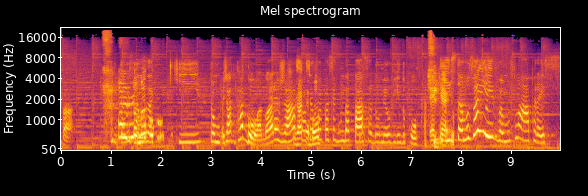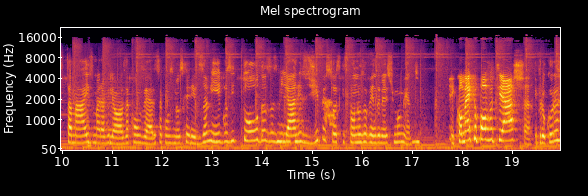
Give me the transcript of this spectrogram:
pá. Então estamos aqui. tom- Já acabou. Agora já, Já só se acabou? eu for pra segunda taça do meu vinho do corpo. É que é- E estamos aí, vamos lá para esta mais maravilhosa conversa com os meus queridos amigos e todas as milhares de pessoas que estão nos ouvindo neste momento. E como é que o povo te acha? E procura.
